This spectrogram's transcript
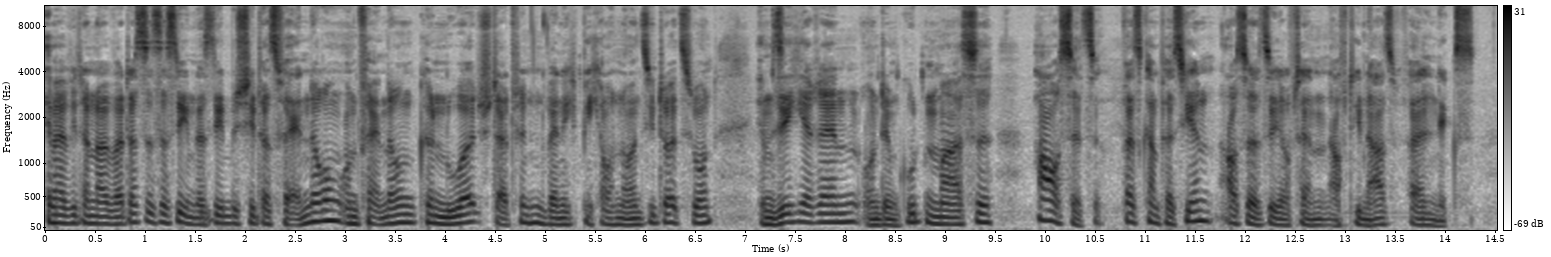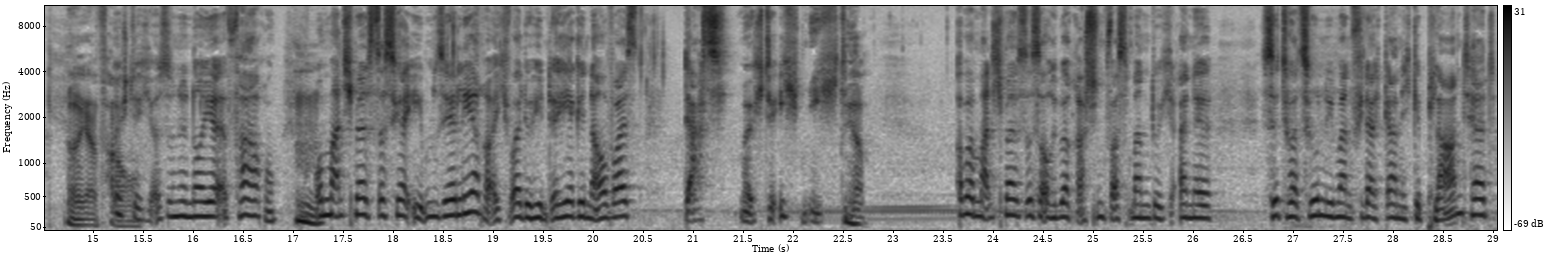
immer wieder neu war. Das ist das Leben. Das Leben besteht aus Veränderungen und Veränderungen können nur stattfinden, wenn ich mich auch neuen Situationen im sicheren und im guten Maße aussetze. Was kann passieren, außer dass ich auf, den, auf die Nase falle? Nix. Neue Erfahrung. Richtig, also eine neue Erfahrung. Mhm. Und manchmal ist das ja eben sehr lehrreich, weil du hinterher genau weißt, das möchte ich nicht. Ja. Aber manchmal ist es auch überraschend, was man durch eine Situation, die man vielleicht gar nicht geplant hat,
